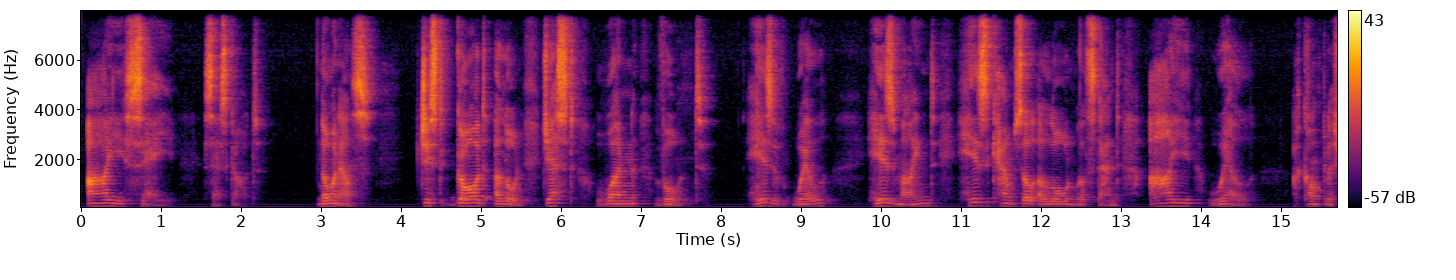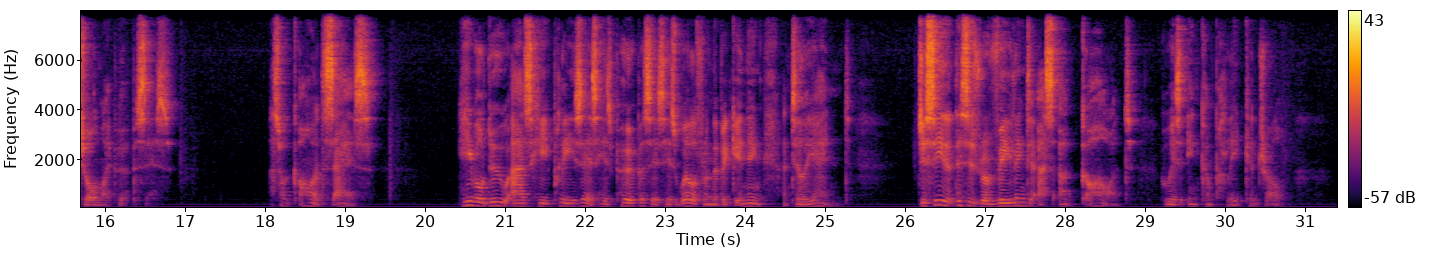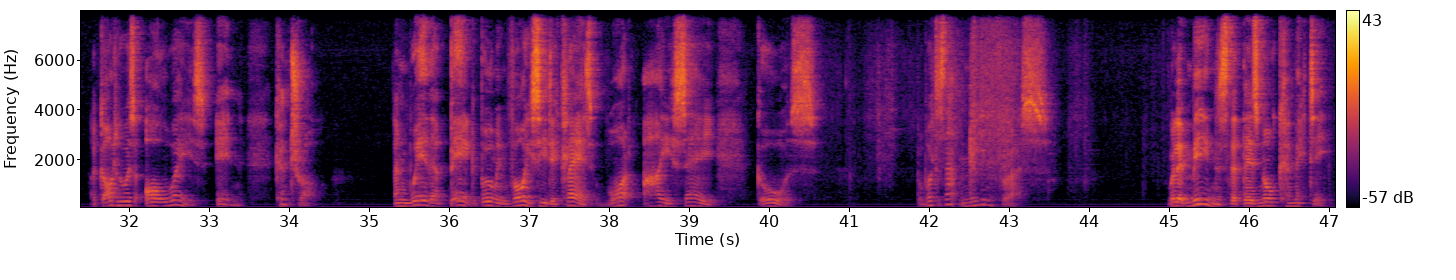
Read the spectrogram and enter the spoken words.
I say, says God. No one else, just God alone, just one vote. His will, His mind, His counsel alone will stand. I will accomplish all my purposes. That's what God says. He will do as He pleases, His purposes, His will from the beginning until the end. Do you see that this is revealing to us a God who is in complete control? A God who is always in control. And with a big booming voice, he declares, What I say goes. But what does that mean for us? Well, it means that there's no committee,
